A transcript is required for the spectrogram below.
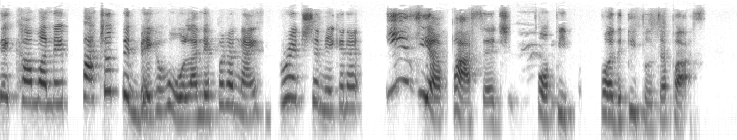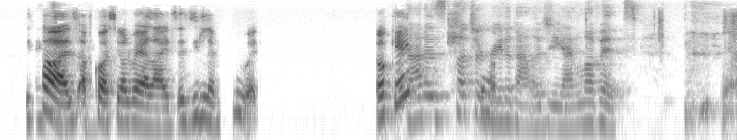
they come and they patch up the big hole and they put a nice bridge to make it an easier passage for people for the people to pass. Because of course you'll realize it's the lymph fluid. Okay. That is such a great analogy. I love it. Yeah.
